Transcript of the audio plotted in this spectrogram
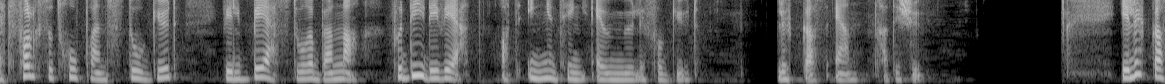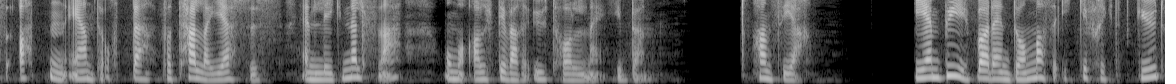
Et folk som tror på en stor Gud, vil be store bønner fordi de vet at ingenting er umulig for Gud. Lukas 1, 37. I Lukas 18, 1-8 forteller Jesus en lignelse om å alltid være utholdende i bønn. Han sier, i en by var det en dommer som ikke fryktet Gud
